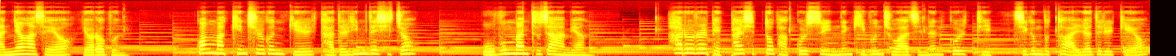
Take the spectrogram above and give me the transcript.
안녕하세요, 여러분. 꽉 막힌 출근길 다들 힘드시죠? 5분만 투자하면 하루를 180도 바꿀 수 있는 기분 좋아지는 꿀팁 지금부터 알려드릴게요.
